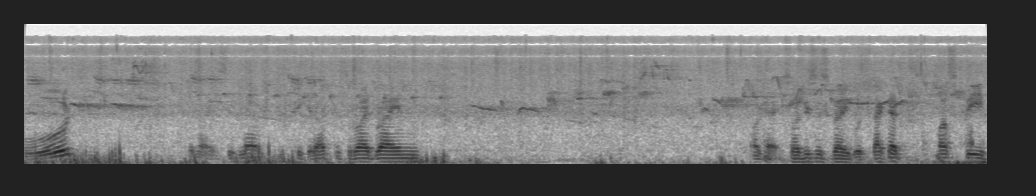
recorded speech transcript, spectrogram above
Good. Sit left, pick it up with the right rein. Okay, so this is very good. Like that must be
